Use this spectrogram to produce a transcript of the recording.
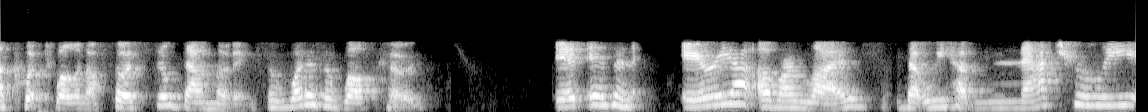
equipped well enough. So it's still downloading. So what is a wealth code? It is an area of our lives that we have naturally,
